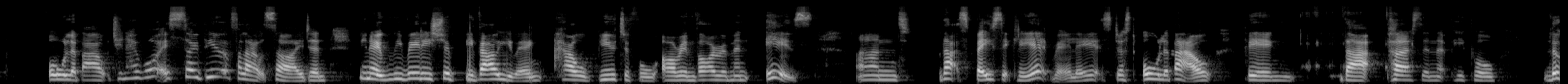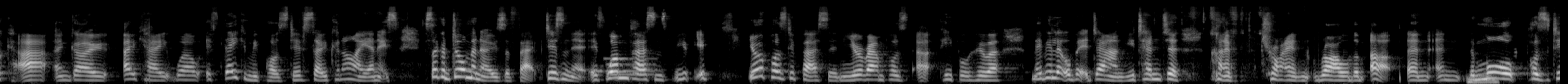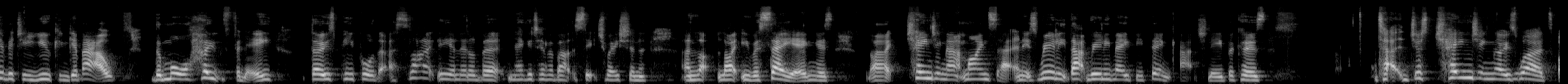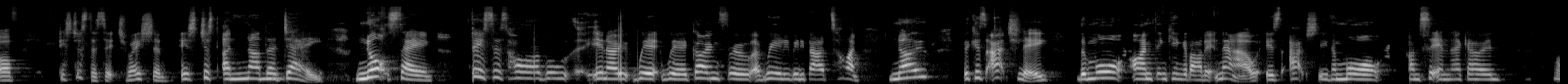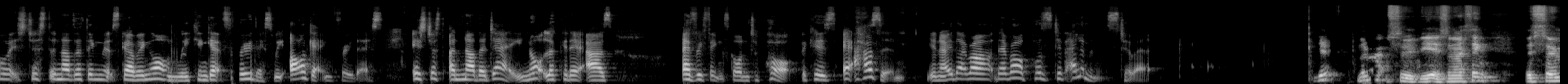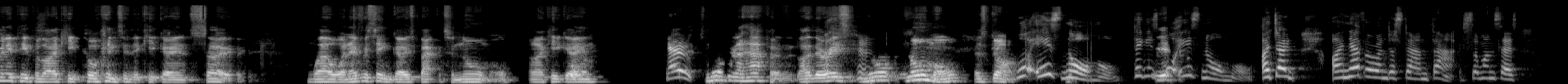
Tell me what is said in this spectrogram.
all about you know what it's so beautiful outside and you know we really should be valuing how beautiful our environment is and that's basically it really. It's just all about being that person that people look at and go okay well if they can be positive so can i. And it's it's like a dominoes effect isn't it? If one person's if you're a positive person you're around pos- uh, people who are maybe a little bit down you tend to kind of try and rile them up. And and the mm. more positivity you can give out the more hopefully those people that are slightly a little bit negative about the situation and like you were saying is like changing that mindset. And it's really that really made me think actually because just changing those words of it's just a situation. It's just another mm. day. Not saying this is horrible you know we're we're going through a really really bad time. No because actually the more i'm thinking about it now is actually the more i'm sitting there going well, it's just another thing that's going on. We can get through this. We are getting through this. It's just another day. Not look at it as everything's gone to pot because it hasn't. You know, there are there are positive elements to it. Yeah, there absolutely is. And I think there's so many people that I keep talking to that keep going, so well, when everything goes back to normal, and I keep going, no, it's not going to happen. Like there is no, normal has gone. What is normal? Thing is, yeah. what is normal? I don't. I never understand that. If someone says,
